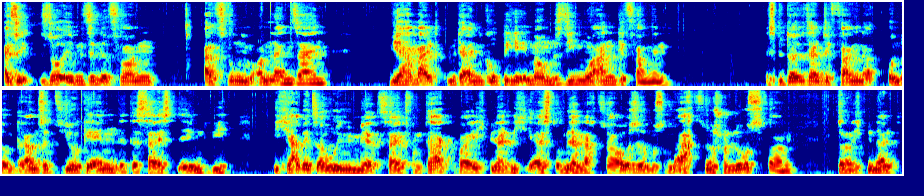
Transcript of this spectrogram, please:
also so im Sinne von erzwungen im Online-Sein. Wir haben halt mit einer Gruppe hier immer um 7 Uhr angefangen. Das bedeutet halt, wir fangen und um 23 Uhr geendet. Das heißt irgendwie, ich habe jetzt auch irgendwie mehr Zeit vom Tag, weil ich bin halt nicht erst um Mitternacht zu Hause und muss um 18 Uhr schon losfahren, sondern ich bin halt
